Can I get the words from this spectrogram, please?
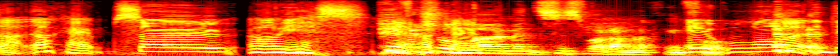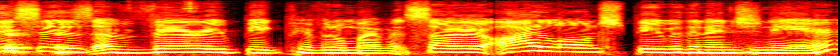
that okay? So, oh yes, Yeah, Pivotal okay. moments is what I'm looking for. It was. This is a very big pivotal moment. So I launched Beer with an Engineer,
